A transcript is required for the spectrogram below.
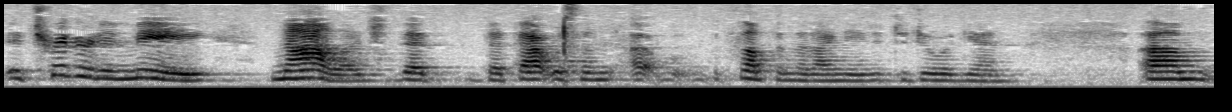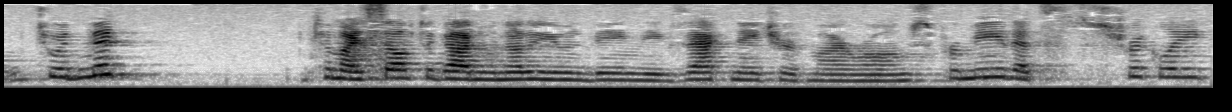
it triggered in me knowledge that that was uh, something that I needed to do again. Um, to admit to myself, to God, and another human being the exact nature of my wrongs, for me, that's strictly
